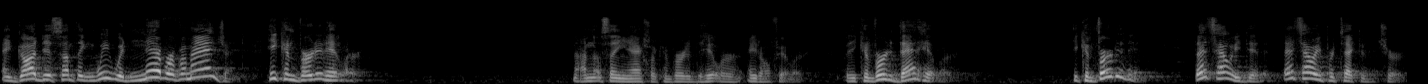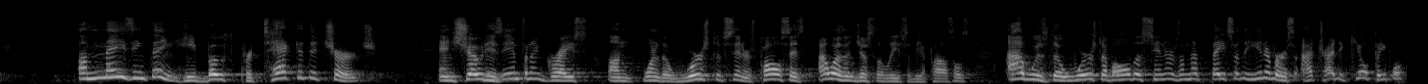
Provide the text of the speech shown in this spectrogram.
And God did something we would never have imagined. He converted Hitler. Now, I'm not saying he actually converted the Hitler, Adolf Hitler. But he converted that Hitler. He converted him. That's how he did it. That's how he protected the church. Amazing thing. He both protected the church and showed his infinite grace on one of the worst of sinners. Paul says, I wasn't just the least of the apostles. I was the worst of all the sinners on the face of the universe. I tried to kill people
